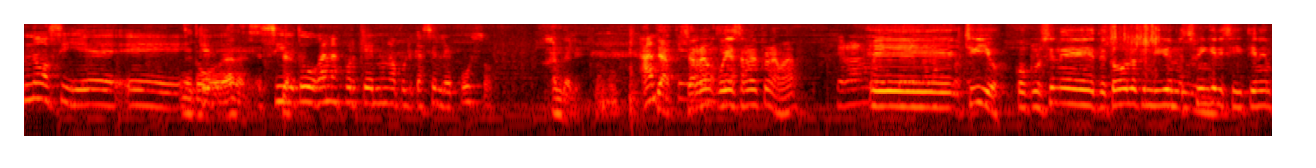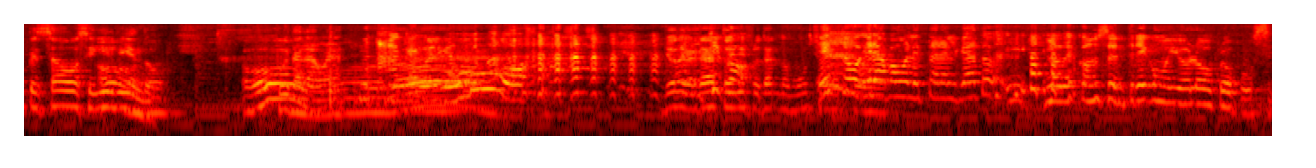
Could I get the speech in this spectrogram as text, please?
no, sí. Eh, eh, Le tuvo que- ganas. Sí, Ya. le tuvo ganas porque en una publicación le puso. Ándale. Antes Ya, voy a cerrar el programa. Eh, chiquillos, conclusiones de todo lo que han vivido en el swinger y si tienen pensado seguir Oh. viviendo. Oh, Puta la wea. Ah, gato. Yo de verdad chico, estoy disfrutando mucho. Esto era para molestar al gato y lo desconcentré como yo lo propuse.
